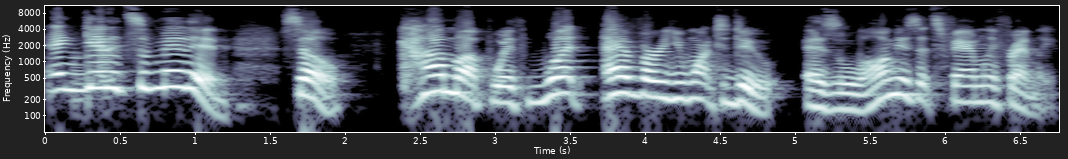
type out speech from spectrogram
and get it submitted. So come up with whatever you want to do as long as it's family friendly.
